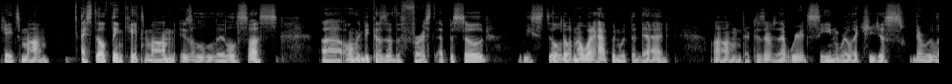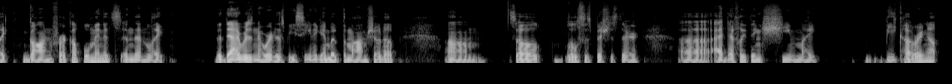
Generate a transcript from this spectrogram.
Kate's mom. I still think Kate's mom is a little sus, uh, only because of the first episode. We still don't know what happened with the dad um there because there was that weird scene where like she just they were like gone for a couple minutes and then like the dad was nowhere to be seen again but the mom showed up um so a little suspicious there uh i definitely think she might be covering up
